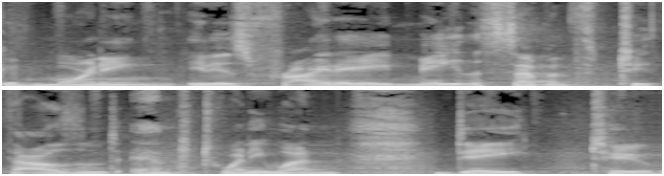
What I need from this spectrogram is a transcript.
Good morning. It is Friday, May the 7th, 2021, day two.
